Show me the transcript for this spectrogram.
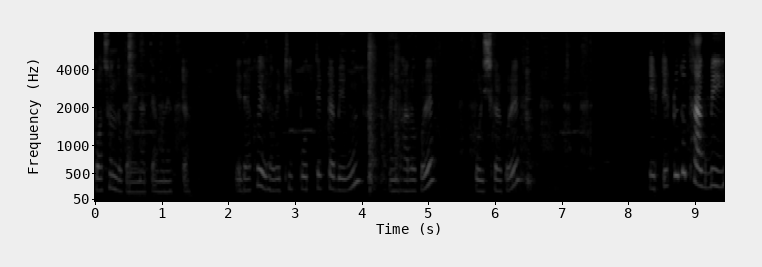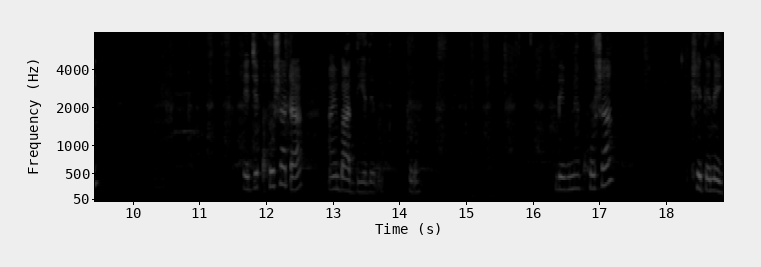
পছন্দ করে না তেমন একটা। এ দেখো, এভাবে ঠিক প্রত্যেকটা বেগুন আমি ভালো করে পরিষ্কার করে একটু একটু তো থাকবেই। এই যে খোসাটা আমি বাদ দিয়ে দেব পুরো। বেগুনের খোসা খেতে নেই।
